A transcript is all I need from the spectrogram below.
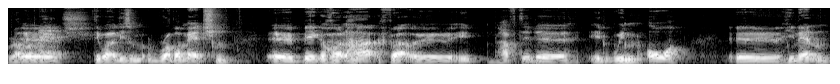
Rubber match. det var ligesom rubber matchen. Øh, begge hold har før øh, et, haft et, øh, et win over øh, hinanden.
